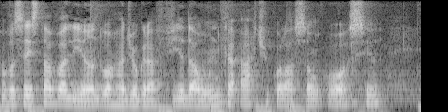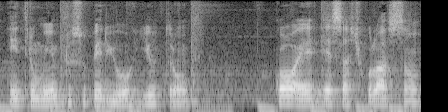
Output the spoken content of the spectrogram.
Você está avaliando a radiografia da única articulação óssea entre o membro superior e o tronco qual é essa articulação?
